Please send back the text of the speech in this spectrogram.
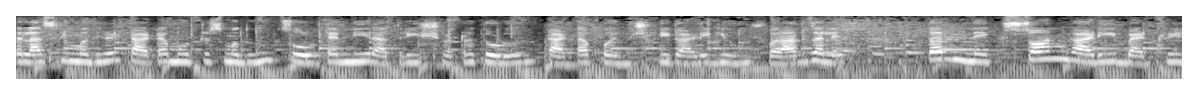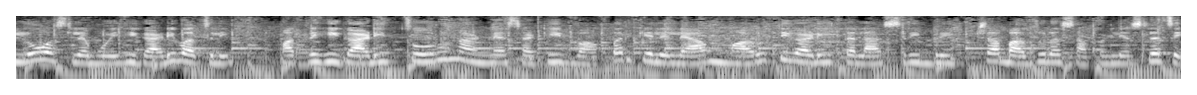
तलासरीमधील टाटा मोटर्समधून चोरट्यांनी रात्री शटर तोडून टाटा पंच ही गाडी घेऊन फरार झाले तर नेक्सॉन गाडी बॅटरी लो असल्यामुळे ही गाडी वाचली. मात्र ही गाडी चोरून आणण्यासाठी वापर केलेल्या मारुती गाडी तलासरी ब्रिजच्या बाजूला सापडली असल्याचे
